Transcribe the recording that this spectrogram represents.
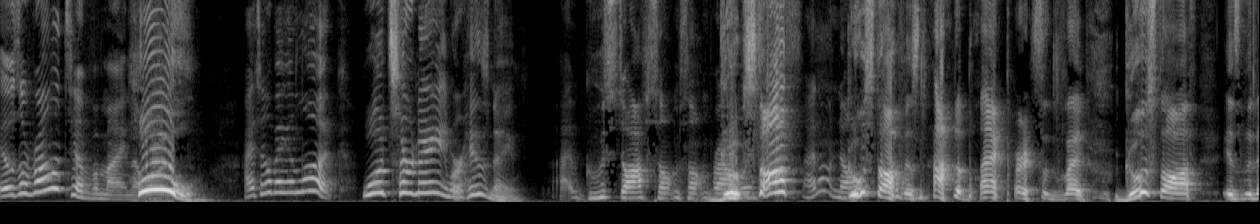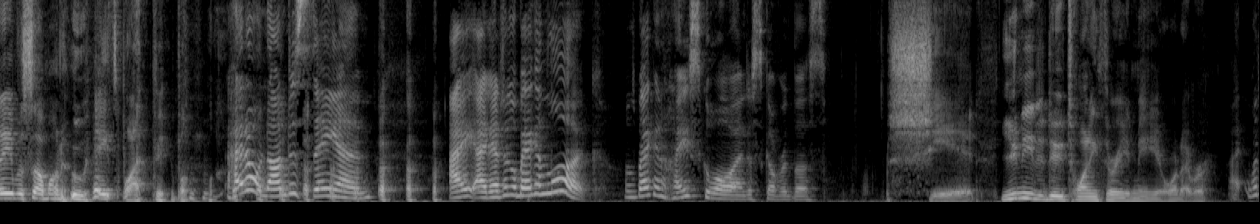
It was a relative of mine. Though. who I had to go back and look. what's her name or his name Uh, Gustav something something probably. Gustav? I don't know. Gustav is not a black person's name. Gustav is the name of someone who hates black people. I don't know. I'm just saying. I I'd have to go back and look. I was back in high school and I discovered this. Shit. You need to do 23andMe or whatever. I, what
